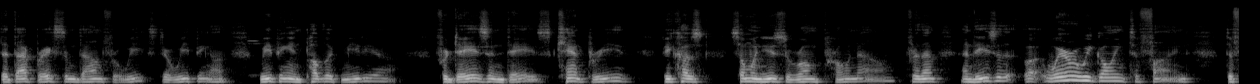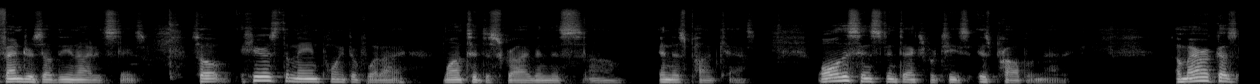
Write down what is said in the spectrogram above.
that that breaks them down for weeks. They're weeping on weeping in public media for days and days, can't breathe because someone used the wrong pronoun for them. And these are the, where are we going to find defenders of the United States? So here's the main point of what I want to describe in this um, in this podcast. All this instant expertise is problematic. America's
